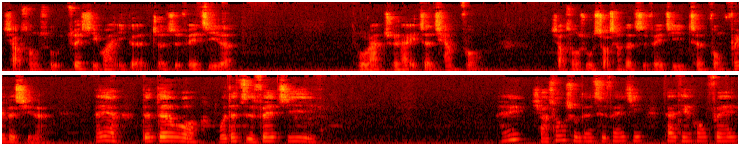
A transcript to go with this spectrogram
小松鼠最喜欢一个人折纸飞机了。突然吹来一阵强风，小松鼠手上的纸飞机乘风飞了起来。哎呀，等等我，我的纸飞机！哎，小松鼠的纸飞机在天空飞。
